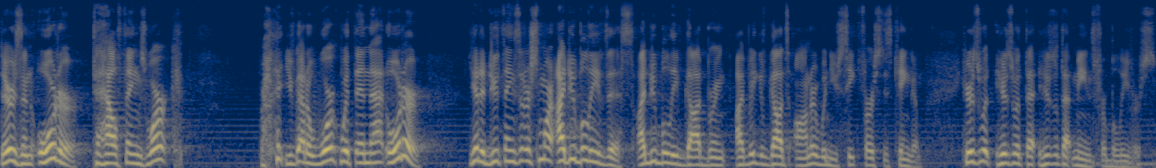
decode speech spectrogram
There's an order to how things work, right? You've got to work within that order. You got to do things that are smart. I do believe this. I do believe God bring. I believe God's honor when you seek first His kingdom. Here's what, here's what, that, here's what that means for believers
